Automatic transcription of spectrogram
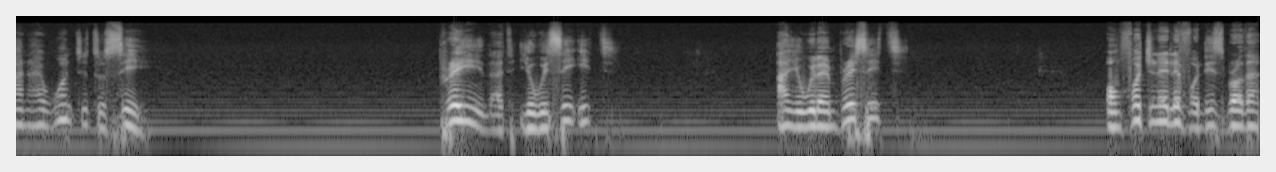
And I want you to see praying that you will see it and you will embrace it. Unfortunately for this brother,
